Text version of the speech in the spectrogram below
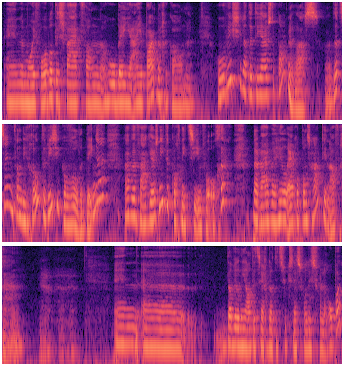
En een mooi voorbeeld is vaak van hoe ben je aan je partner gekomen? Hoe wist je dat het de juiste partner was? Dat zijn van die grote risicovolle dingen waar we vaak juist niet de cognitie in volgen, maar waar we heel erg op ons hart in afgaan. En uh, dat wil niet altijd zeggen dat het succesvol is verlopen.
